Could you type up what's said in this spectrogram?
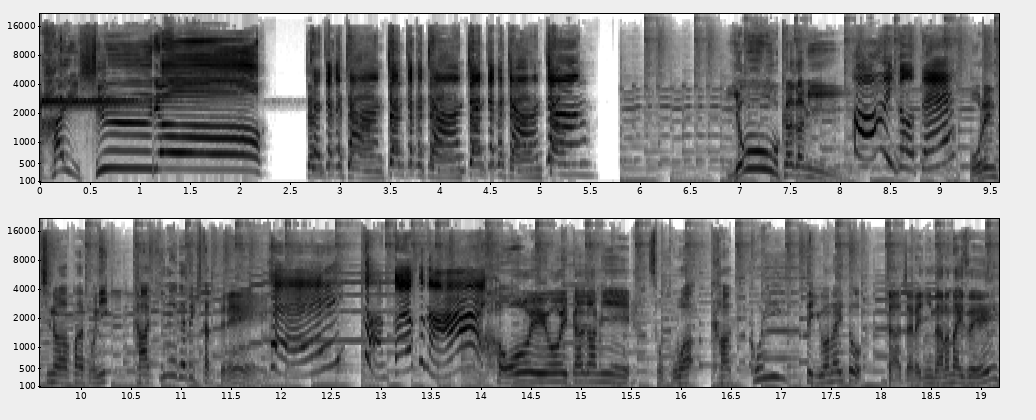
はい終了。ちゃんちゃかちゃんちゃんちゃかちゃんちゃんちゃかちゃんちゃん。よー鏡はい童貞俺んちのアパートに垣根ができたってね。へえおいおい鏡。そこはかっこいいって言わないとダジャレにならないぜ。だっ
